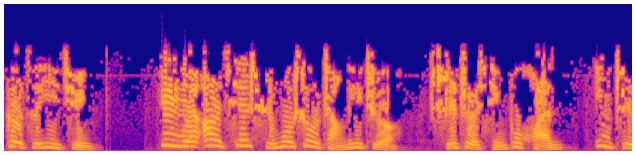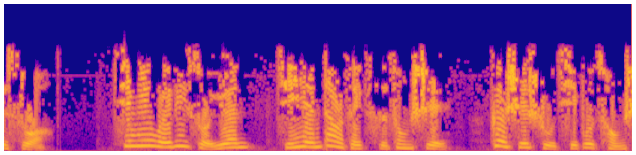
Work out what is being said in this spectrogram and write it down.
各自一郡。欲言二千石莫受长吏者，使者行不还，亦至所。其民为利所冤，即言盗贼辞纵事，各使属其不从事。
